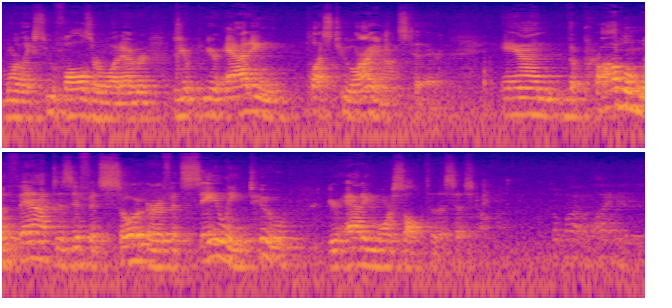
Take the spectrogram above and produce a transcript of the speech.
more like Sioux Falls or whatever, 'cause you're, you're adding plus two ions to there. And the problem with that is if it's so, or if it's saline too, you're adding more salt to the system. So bottom line is,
